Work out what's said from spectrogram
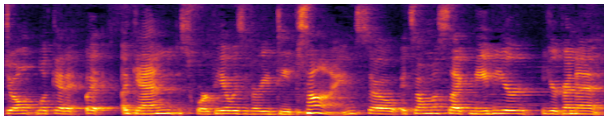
don't look at it again scorpio is a very deep sign so it's almost like maybe you're you're gonna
